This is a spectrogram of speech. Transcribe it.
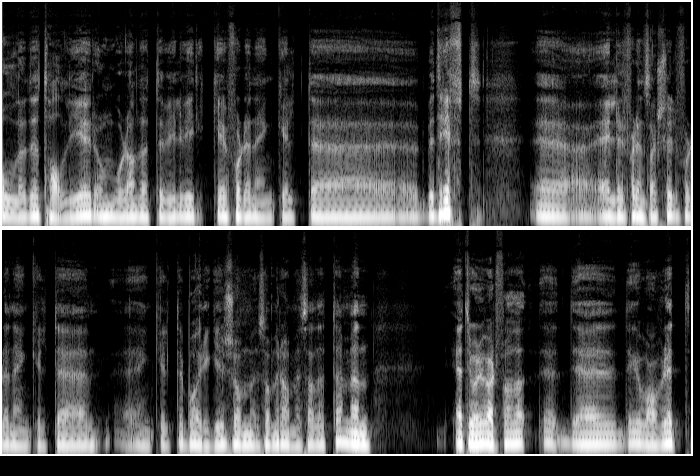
alle detaljer om hvordan dette vil virke for den enkelte eh, bedrift. Eh, eller for den saks skyld for den enkelte, enkelte borger som, som, rammes av dette. Men jeg tror i hvert fall at det, det var vel et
